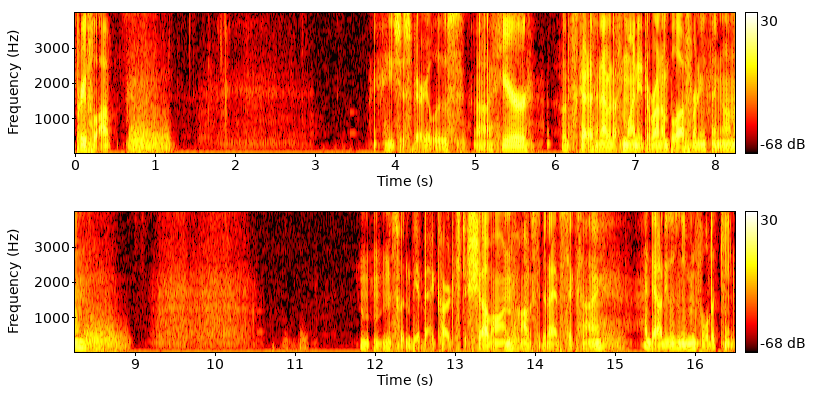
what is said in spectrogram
pre-flop. He's just very loose. Uh, here, this guy doesn't have enough money to run a bluff or anything on him. This wouldn't be a bad card just to shove on. Obviously, that I have six high. I doubt he was even fold a king.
